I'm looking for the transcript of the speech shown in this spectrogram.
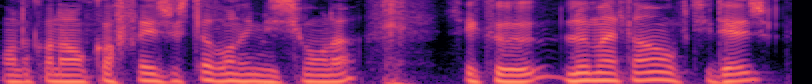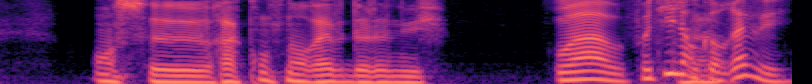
on- qu'on a encore fait juste avant l'émission là. C'est que le matin, au petit-déj, on se raconte nos rêves de la nuit. Waouh, faut-il Voilà. encore rêver?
